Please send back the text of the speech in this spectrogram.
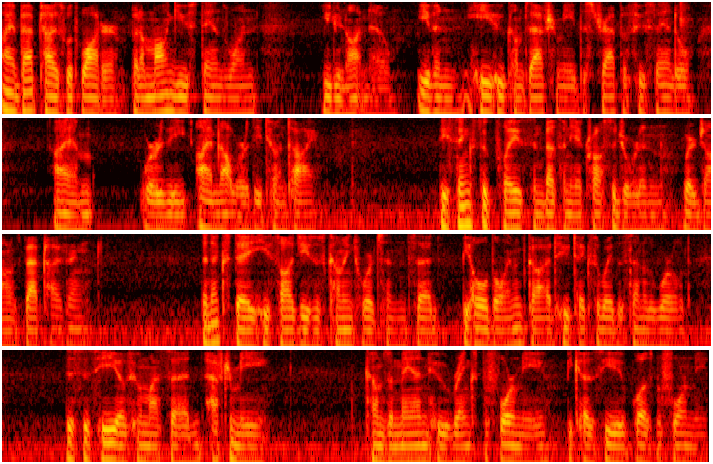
I am baptized with water, but among you stands one you do not know, even he who comes after me, the strap of whose sandal I am worthy I am not worthy to untie. These things took place in Bethany across the Jordan, where John was baptizing. The next day he saw Jesus coming towards him and said, Behold the Lamb of God who takes away the sin of the world. This is he of whom I said, After me comes a man who ranks before me, because he was before me.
